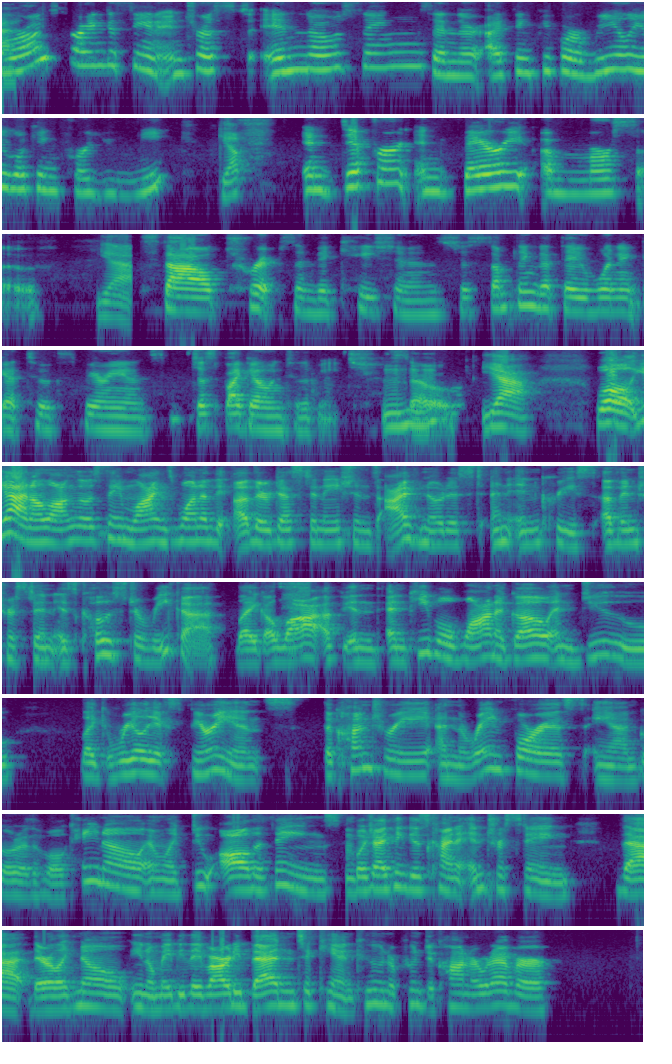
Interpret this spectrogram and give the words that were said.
Um, we're always starting to see an interest in those things and there I think people are really looking for unique yep and different and very immersive yeah style trips and vacations, just something that they wouldn't get to experience just by going to the beach. Mhm. So, Yeah. Well, yeah, and along those same lines, one of the other destinations I've noticed an increase of interest in is Costa Rica. Like a lot of and, and people want to go and do like really experience the country and the rainforest and go to the volcano and like do all the things, which I think is kind of interesting that they're like, no, you know, maybe they've already been to Cancun or Punta Cana or whatever,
